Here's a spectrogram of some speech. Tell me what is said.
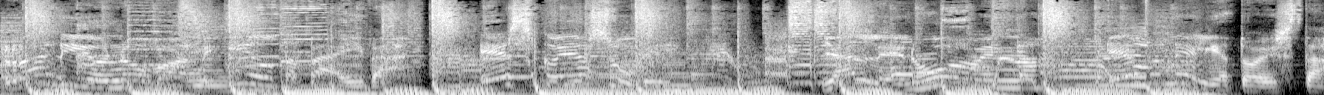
Radio Novan iltapäivä. Esko ja Suvi. Jälleen huomenna kello 14.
